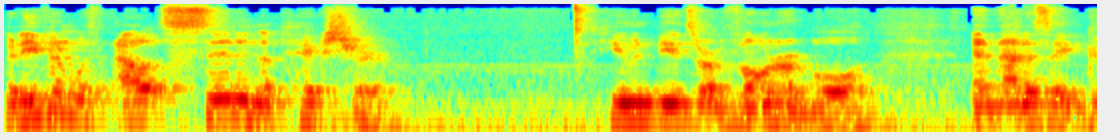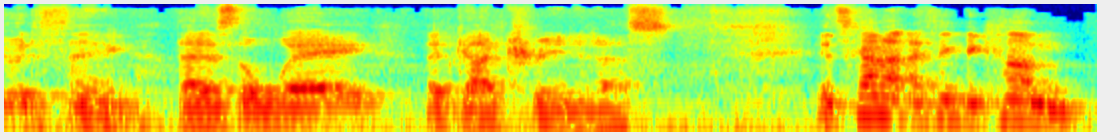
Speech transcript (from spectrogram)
But even without sin in the picture, human beings are vulnerable, and that is a good thing. That is the way that God created us. It's kind of, I think, become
